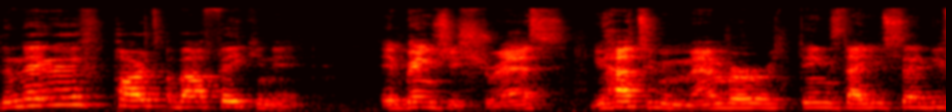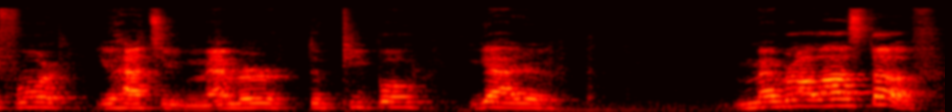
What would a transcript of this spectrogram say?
The negative parts about faking it, it brings you stress. You have to remember things that you said before. You have to remember the people. You gotta remember a lot of stuff.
